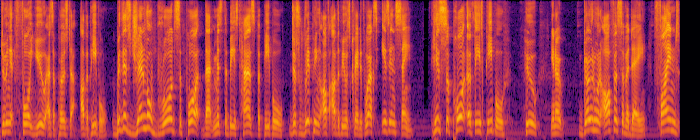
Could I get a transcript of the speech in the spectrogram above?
doing it for you as opposed to other people. But this general broad support that Mr. Beast has for people just ripping off other people's creative works is insane. His support of these people who, you know, go to an office of a day, find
